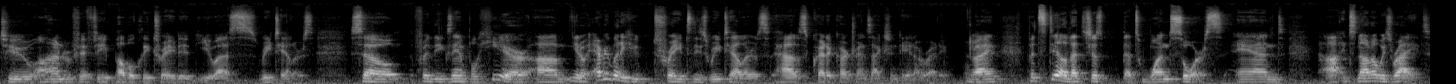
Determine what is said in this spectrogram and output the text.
to 150 publicly traded U.S. retailers. So for the example here, um, you know everybody who trades these retailers has credit card transaction data already, right? But still, that's just that's one source, and uh, it's not always right.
